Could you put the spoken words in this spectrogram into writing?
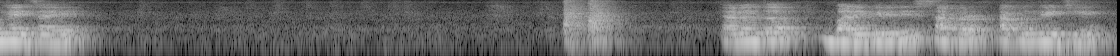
टाकून घ्यायचा आहे. त्यानंतर बारीक केलेली साखर टाकून घ्यायची आहे.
